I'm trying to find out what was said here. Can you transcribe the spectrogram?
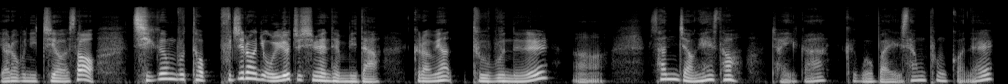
여러분이 지어서 지금부터 부지런히 올려주시면 됩니다. 그러면 두 분을 어, 선정해서 저희가 그 모바일 상품권을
